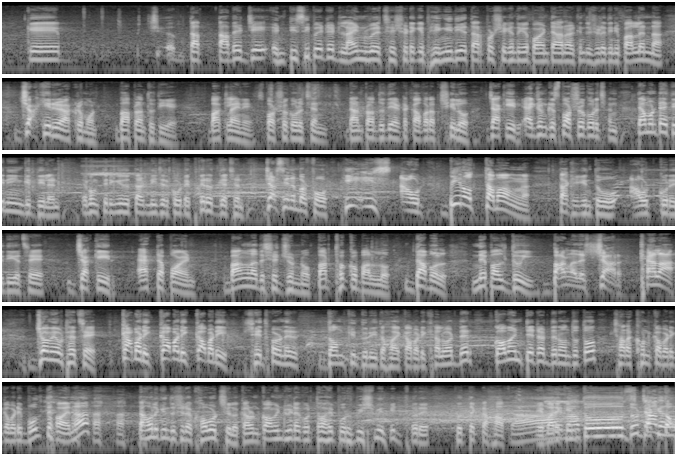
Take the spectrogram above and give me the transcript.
তা- তাদের যে অ্যান্টিসিপেটেড লাইন রয়েছে সেটাকে ভেঙে দিয়ে তারপর সেখান থেকে পয়েন্টে আনার কিন্তু সেটা তিনি পারলেন না। জাকিরের আক্রমণ বা প্রান্ত দিয়ে। বাক লাইনে স্পর্শ করেছেন। ডান প্রান্ত দিয়ে একটা কাভার আপ ছিল। জাকির একজনকে স্পর্শ করেছেন। তেমনটাই তিনি ইঙ্গিত দিলেন এবং তিনি কিন্তু তার নিজের কোর্টে ফেরত গেছেন। Jersey number four he is out Binod Tamang তাকে কিন্তু আউট করে দিয়েছে জাকির। একটা পয়েন্ট বাংলাদেশের জন্য পার্থক্য বাড়ল। ডাবল নেপাল দুই, বাংলাদেশ চার, খেলা জমে উঠেছে। কাবাডি কাবাডি কাবাডি। সেই ধরনের দম কিন্তু নিতে হয় কাবাডি খেলোয়াড়দের। কমেন্টেটারদের অন্তত সারাক্ষণ কাবাডি কাবাডি বলতে হয় না। তাহলে কিন্তু সেটা খবর ছিল কারণ কমেন্ট্রিটা করতে হয় পুরো বিশ মিনিট ধরে প্রত্যেকটা হাফ এবারে কিন্তু দুর্দান্ত।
